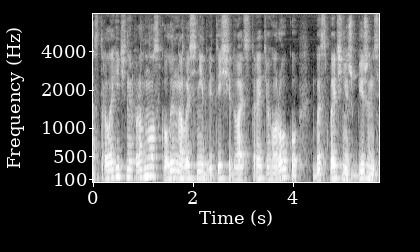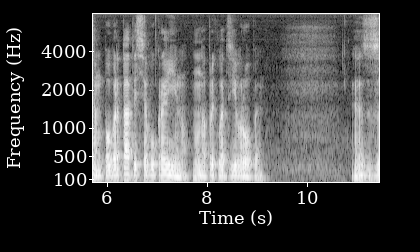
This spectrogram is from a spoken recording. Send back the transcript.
Астрологічний прогноз, коли навесні 2023 року безпечніш біженцям повертатися в Україну, ну, наприклад, з Європи. З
